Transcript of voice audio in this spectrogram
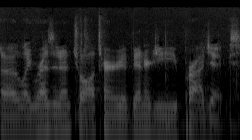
uh, like residential alternative energy projects.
